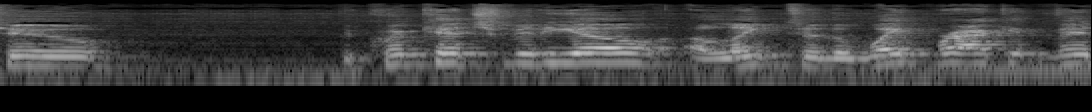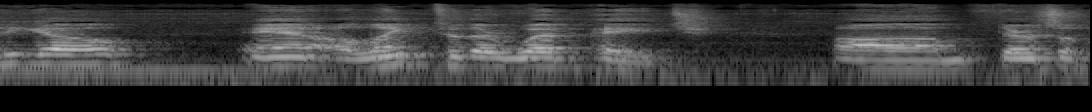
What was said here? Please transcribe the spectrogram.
to the quick hitch video, a link to the weight bracket video, and a link to their webpage. Um, there's a,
